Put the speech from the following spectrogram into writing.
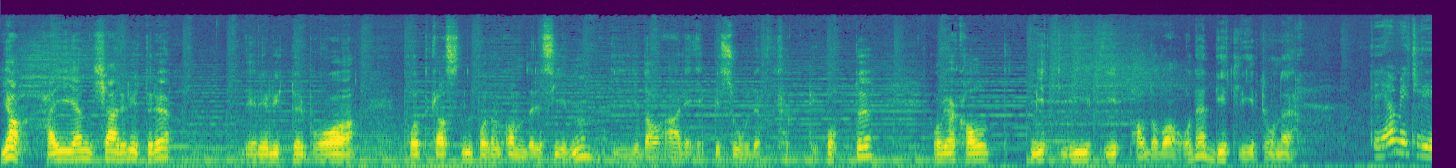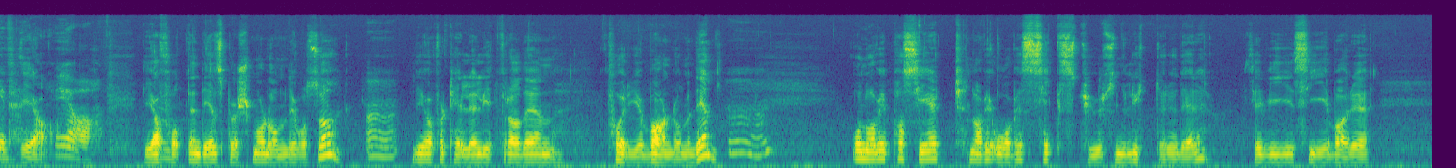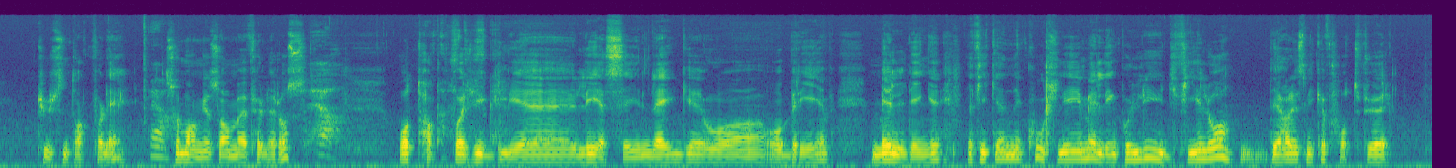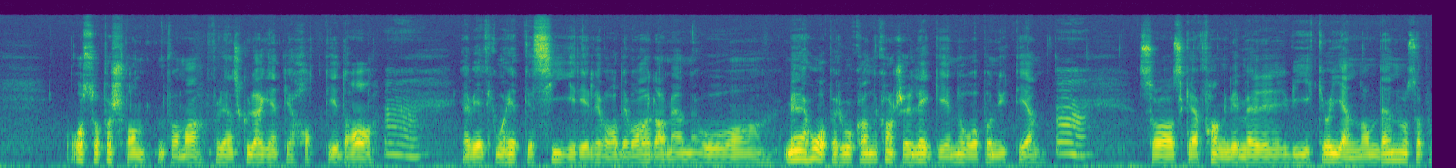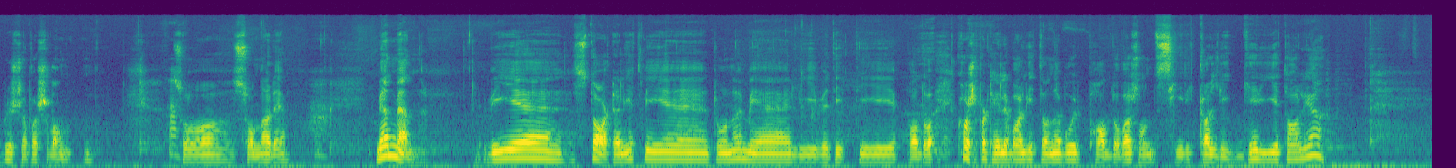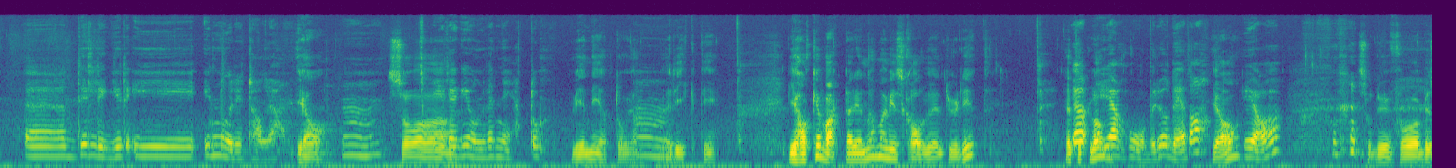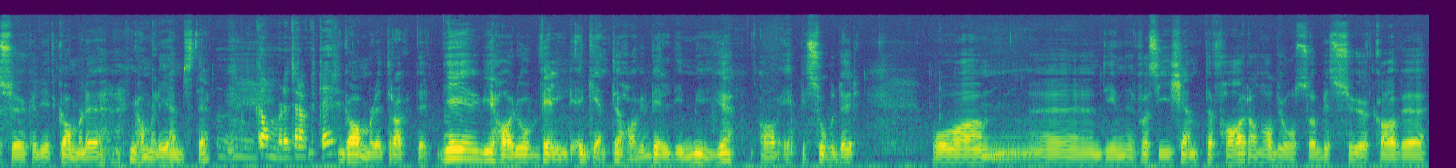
Ja, hei igjen, kjære lyttere. Dere lytter på podkasten på den andre siden. I dag er det episode 48. Og vi har kalt 'Mitt liv i Padova'. Og det er ditt liv, Tone. Det er mitt liv. Ja. Ja. Vi har fått en del spørsmål om det også. De å fortelle litt fra den forrige barndommen din. Og nå har vi passert Nå har vi over 6000 lyttere, dere. Så vi sier bare tusen takk for det. Ja. Så mange som eh, følger oss. ja. Og takk for hyggelige leseinnlegg og, og brev. Meldinger. Jeg fikk en koselig melding på lydfil òg. Det har jeg liksom ikke fått før. Og så forsvant den for meg, for den skulle jeg egentlig hatt i dag. Jeg vet ikke om hun heter Siri eller hva det var, da, men, hun, men jeg håper hun kan kanskje legge inn noe på nytt igjen. Så skal jeg fange litt mer Vi gikk jo gjennom den, og så plutselig forsvant den. Så sånn er det. Men, men. Vi starta litt, vi, eh, Tone, med livet ditt i Padova. Kanskje fortelle bare litt om hvor Padova sånn cirka ligger i Italia? Eh, Det ligger i, i Nord-Italia. Ja. I Så regionen Veneto. Veneto, ja. Riktig. Vi har ikke vært der ennå, men vi skal vel en tur dit? Etter Ja, planen? jeg håper jo det, da. Ja, Ja. så du får besøke ditt gamle, gamle hjemsted. Gamle trakter. Gamle trakter. De, vi har jo veldig, egentlig har vi veldig mye av episoder. Og eh, din si, kjente far han hadde jo også besøk av eh,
